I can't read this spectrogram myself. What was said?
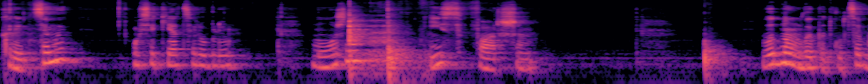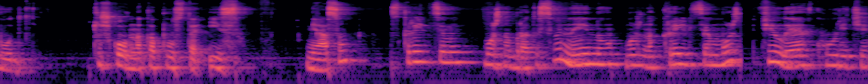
крильцями, ось як я це роблю. Можна із фаршем. В одному випадку це буде тушковна капуста із м'ясом з крильцями. Можна брати свинину, можна крильця, можна філе куряче,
